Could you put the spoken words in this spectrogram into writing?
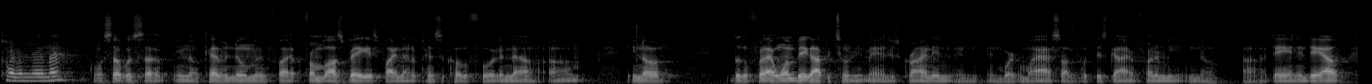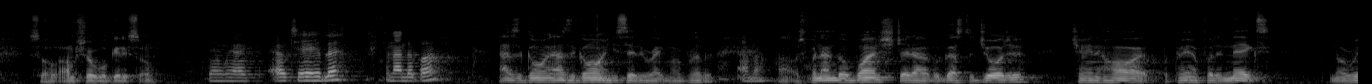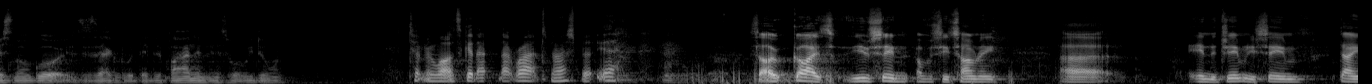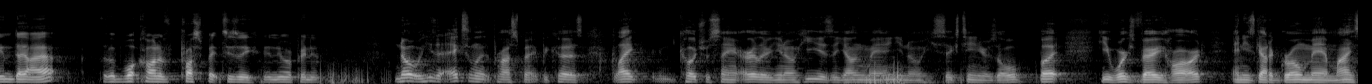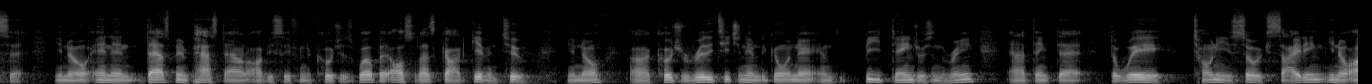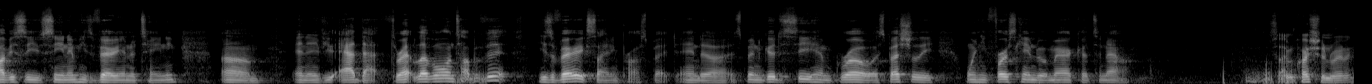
Kevin Newman. What's up? What's up? You know, Kevin Newman fight, from Las Vegas, fighting out of Pensacola, Florida now. Um, you know, looking for that one big opportunity, man. Just grinding and, and, working my ass off with this guy in front of me, you know, uh, day in and day out. So I'm sure we'll get it soon. Then we have LTA left, Fernando Bunch. How's it going? How's it going? You said it right, my brother. I know. Uh, it's Fernando Bunch, straight out of Augusta, Georgia, training hard, preparing for the next. No risk, no glory. It's exactly what they're defining, and it's what we're doing. Took me a while to get that, that right, to be honest, but yeah. So, guys, you've seen obviously Tony uh, in the gym. You see him day in day out. What kind of prospect is he, in your opinion? No, he's an excellent prospect because, like Coach was saying earlier, you know, he is a young man. You know, he's 16 years old, but he works very hard and he's got a grown man mindset. You know, and then that's been passed down obviously from the coach as well, but also that's God given too. You know, uh, coach was really teaching him to go in there and be dangerous in the ring, and I think that the way Tony is so exciting. You know, obviously you've seen him; he's very entertaining. Um, and if you add that threat level on top of it, he's a very exciting prospect. And uh, it's been good to see him grow, especially when he first came to America to now. Same question, really.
